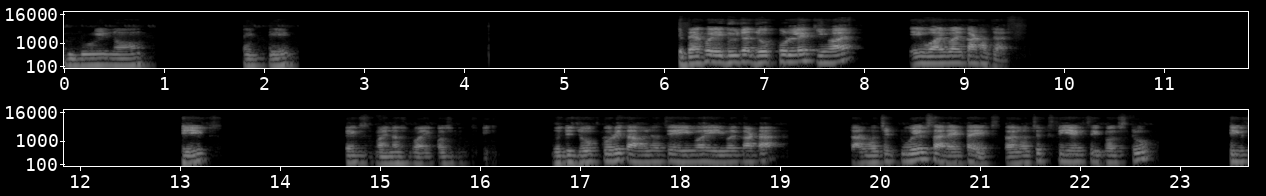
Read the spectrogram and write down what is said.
দুই নং থেকে দেখো এই দুইটা যোগ করলে কি হয়? এই ওয়াই ওয়াই কাটা যায়। যদি যোগ করি তাহলে হচ্ছে এই ওয়াই এই ওয়াই কাটা, তার হচ্ছে টু এক্স আর একটা এক্স তাহলে হচ্ছে three X equals to six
